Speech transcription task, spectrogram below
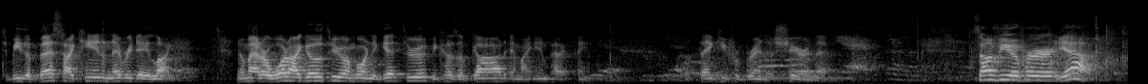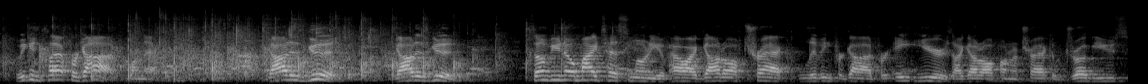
to be the best I can in everyday life. No matter what I go through, I'm going to get through it because of God and my impact family. So thank you for Brenda sharing that. Some of you have heard, yeah, we can clap for God on that. God is good. God is good. Some of you know my testimony of how I got off track living for God. For eight years, I got off on a track of drug use.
